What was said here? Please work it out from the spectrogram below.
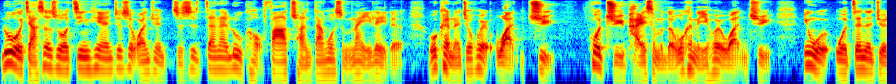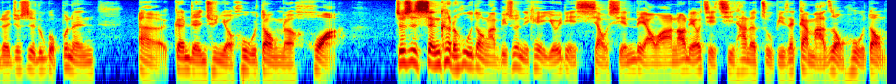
如果假设说今天就是完全只是站在路口发传单或什么那一类的，我可能就会婉拒或举牌什么的，我可能也会婉拒，因为我我真的觉得就是如果不能呃跟人群有互动的话。就是深刻的互动啦，比如说你可以有一点小闲聊啊，然后了解其他的组别在干嘛，这种互动，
